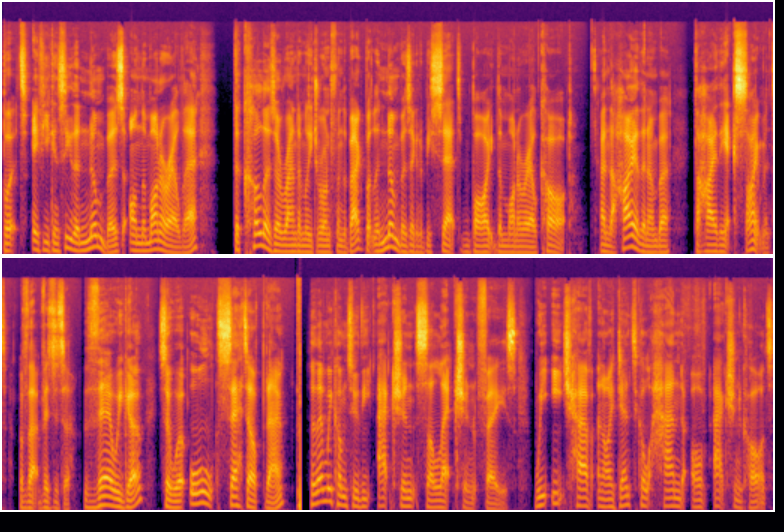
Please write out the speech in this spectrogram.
but if you can see the numbers on the monorail there, the colours are randomly drawn from the bag, but the numbers are going to be set by the monorail card. And the higher the number, the higher the excitement of that visitor. There we go. So we're all set up now. So then we come to the action selection phase. We each have an identical hand of action cards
